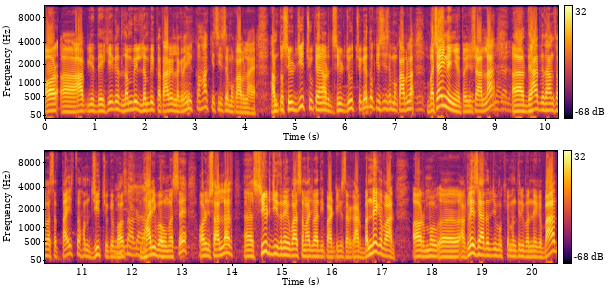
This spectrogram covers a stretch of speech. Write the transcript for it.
और आप ये देखिए कि लंबी लंबी कतारें लग रही हैं। कहाँ किसी से मुकाबला है? हम तो सीट जीत चुके हैं और सीट जीत चुके हैं तो किसी से मुकाबला बचा ही नहीं है तो इन देहात विधानसभा सत्ताईस तो हम जीत चुके बहुत भारी बहुमत से और इन सीट जीतने के बाद समाजवादी पार्टी की सरकार बनने के बाद और अखिलेश यादव जी मुख्यमंत्री बनने के बाद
